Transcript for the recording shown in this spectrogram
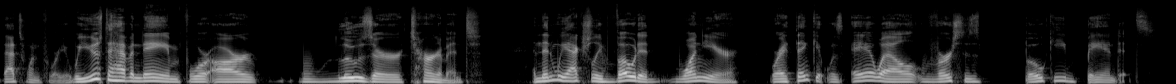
that's one for you. We used to have a name for our loser tournament. And then we actually voted one year where I think it was AOL versus Bokeh Bandits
